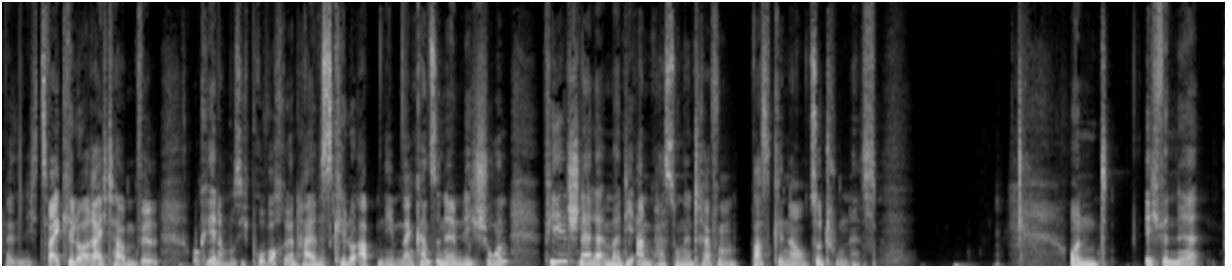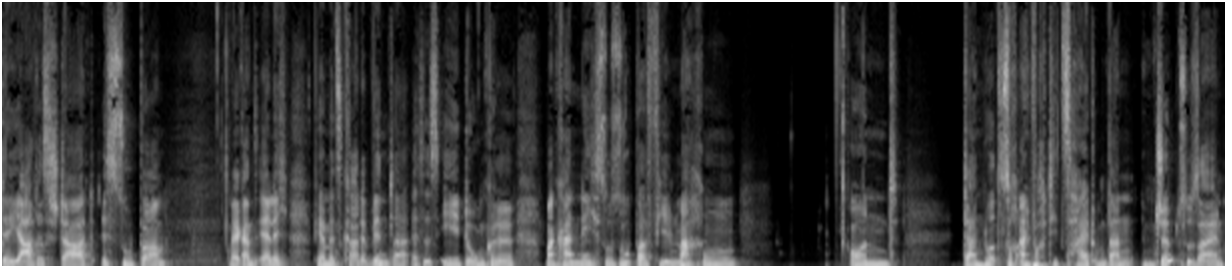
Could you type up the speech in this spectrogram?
weiß ich nicht, zwei Kilo erreicht haben will, okay, dann muss ich pro Woche ein halbes Kilo abnehmen. Dann kannst du nämlich schon viel schneller immer die Anpassungen treffen, was genau zu tun ist. Und ich finde, der Jahresstart ist super, weil ganz ehrlich, wir haben jetzt gerade Winter, es ist eh dunkel, man kann nicht so super viel machen und dann nutzt doch einfach die Zeit, um dann im Gym zu sein.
